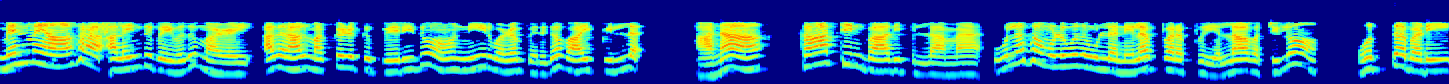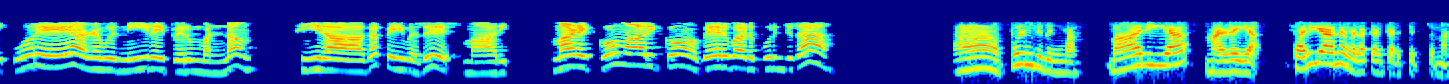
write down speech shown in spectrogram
மென்மையாக அலைந்து பெய்வது மழை. அதனால் மக்களுக்கு பெரிதும் நீர் வளம் பெருக வாய்ப்பில்லை. ஆனா காற்றின் பாதிப்பு இல்லாம உலகம் முழுவதும் உள்ள நிலப்பரப்பு எல்லாவற்றிலும் ஒத்தபடி ஒரே அளவு நீரை பெறும் வண்ணம் சீராக பெய்வது மாறி. மழைக்கும் மாறிக்கும் வேறுபாடு புரிஞ்சுதா? ஆ புரிஞ்சுதுங்கம்மா. மாரியா மழையா? சரியான விளக்கம் கிடைச்சிருச்சுமா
